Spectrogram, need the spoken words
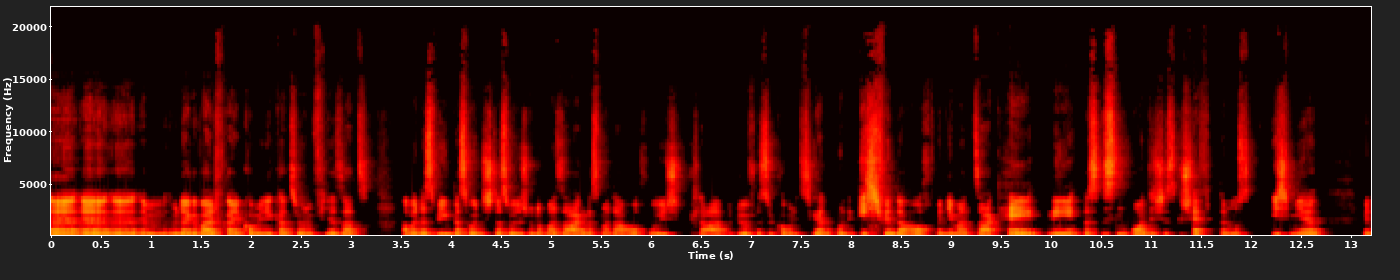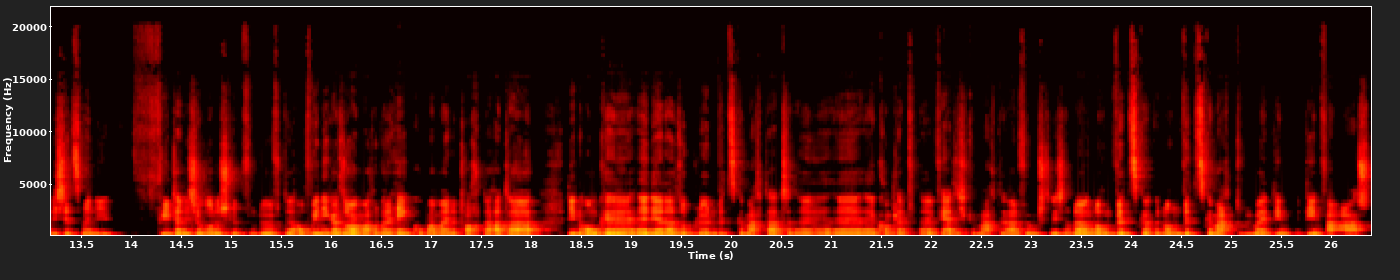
äh, äh, äh, im, in der gewaltfreien Kommunikation im Viersatz. Aber deswegen, das wollte ich, das wollte ich nur nochmal sagen, dass man da auch ruhig klar Bedürfnisse kommunizieren. Und ich finde auch, wenn jemand sagt, hey, nee, das ist ein ordentliches Geschäft, dann muss ich mir, wenn ich jetzt mal in die väterliche Rolle schlüpfen dürfte, auch weniger Sorgen machen, weil, hey, guck mal, meine Tochter hat da den Onkel, äh, der da so einen blöden Witz gemacht hat, äh, äh, komplett äh, fertig gemacht, in Anführungsstrichen, oder noch einen Witz, noch einen Witz gemacht drüber, den, den verarscht,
